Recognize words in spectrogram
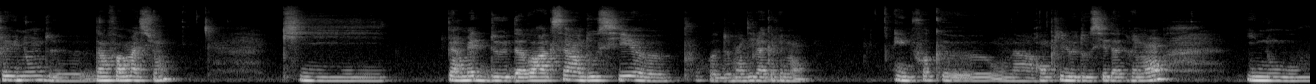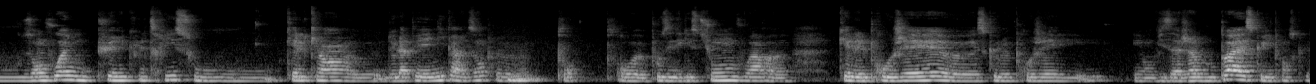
réunion de- d'information qui permettent d'avoir accès à un dossier euh, pour demander l'agrément. Et une fois qu'on a rempli le dossier d'agrément, il nous envoie une puéricultrice ou quelqu'un euh, de la PMI par exemple euh, Mhm. pour, pour euh, poser des questions, voir euh, quel est le projet, euh, est-ce que le projet est, envisageable ou pas, est-ce qu'il pense que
